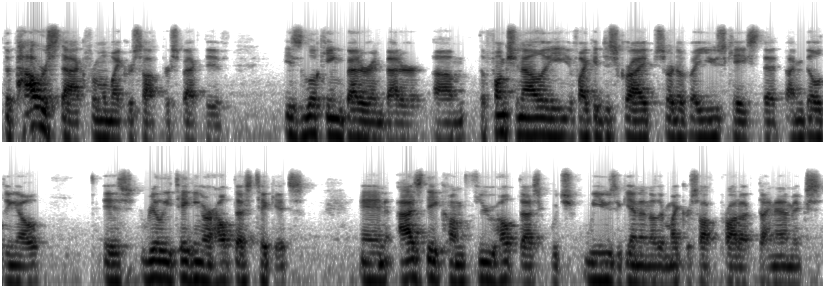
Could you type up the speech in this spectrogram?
the power stack from a Microsoft perspective is looking better and better. Um, the functionality, if I could describe sort of a use case that I'm building out, is really taking our help desk tickets and as they come through help desk, which we use again another Microsoft product, Dynamics,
